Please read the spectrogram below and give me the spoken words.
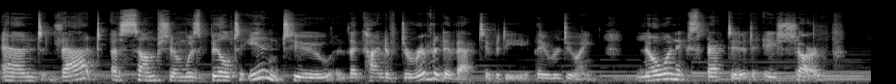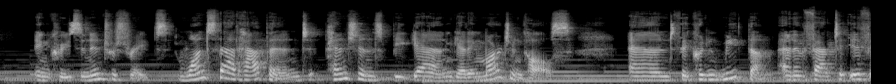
And that assumption was built into the kind of derivative activity they were doing. No one expected a sharp increase in interest rates. Once that happened, pensions began getting margin calls and they couldn't meet them. And in fact, if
